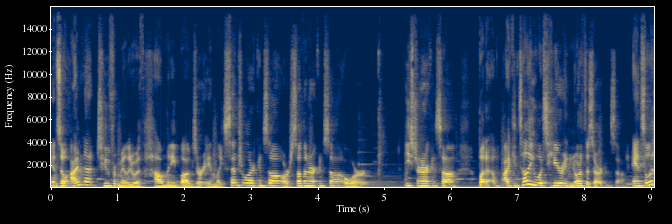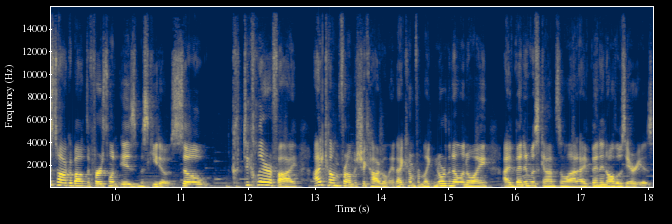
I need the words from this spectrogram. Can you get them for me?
And so I'm not too familiar with how many bugs are in like central Arkansas or southern Arkansas or eastern Arkansas, but I can tell you what's here in northwest Arkansas. And so let's talk about the first one is mosquitoes. So to clarify, I come from Chicagoland. I come from like Northern Illinois. I've been in Wisconsin a lot. I've been in all those areas.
